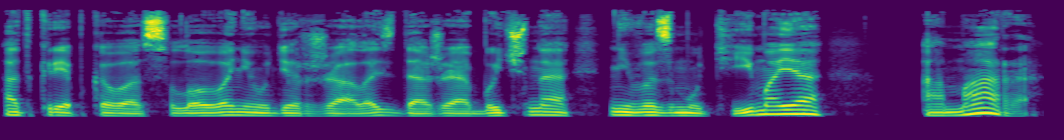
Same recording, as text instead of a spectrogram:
от крепкого слова не удержалась даже обычно невозмутимая Амара.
